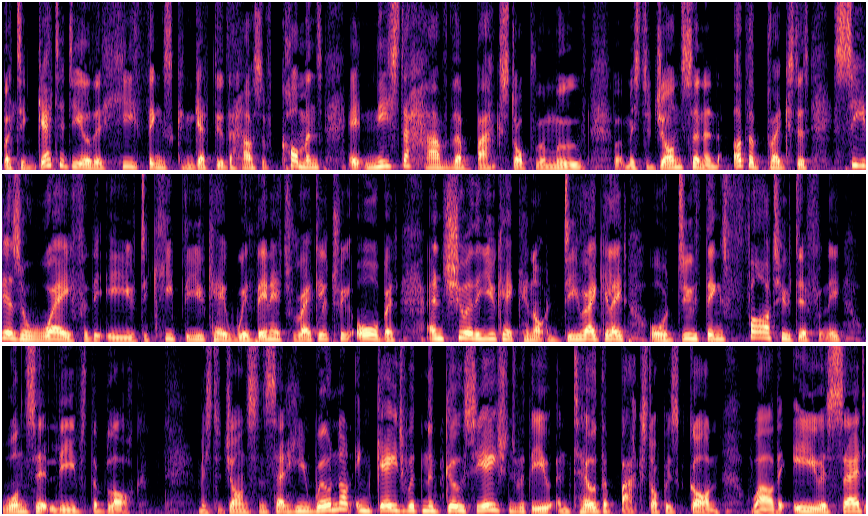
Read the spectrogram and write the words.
But to get a deal that he thinks can get through the House of Commons, it needs to have the backstop removed. But Mr. Johnson and other Brexiters see it as a way for the EU to keep the UK within its regulatory orbit, ensure the UK cannot deregulate or do things far too differently once it leaves the bloc. Mr. Johnson said he will not engage with negotiations with the EU until the backstop is gone, while the EU has said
